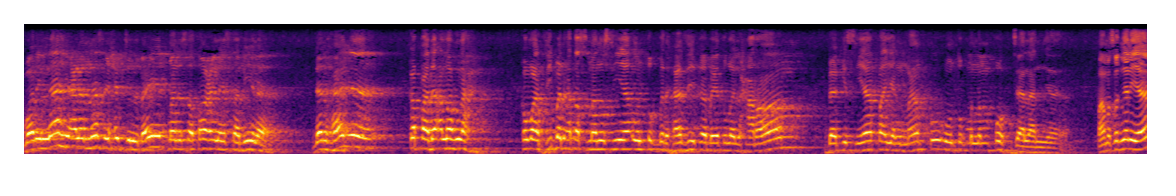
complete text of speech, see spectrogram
"Walillahi 'alan nasi hajjul bait man istata'a ilaihi sabila." Dan hanya kepada Allah lah kewajiban atas manusia untuk berhaji ke Baitullahil Haram bagi siapa yang mampu untuk menempuh jalannya. Paham maksudnya nih ya?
